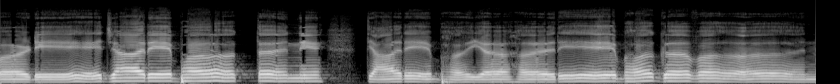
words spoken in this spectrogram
पडे जरे भक्तने त्यारे भय हरे भगवन।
